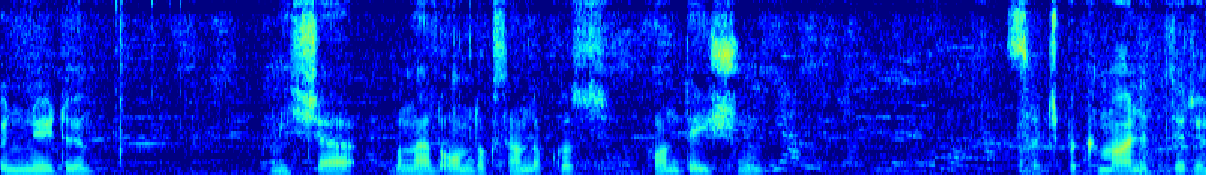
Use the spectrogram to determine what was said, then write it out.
ünlüydü. Misha. Bunlar da 10.99. Foundation. Saç bakım aletleri.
